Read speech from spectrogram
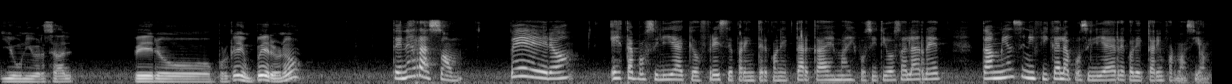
y universal. Pero... ¿por qué hay un pero, no? Tenés razón, pero esta posibilidad que ofrece para interconectar cada vez más dispositivos a la red también significa la posibilidad de recolectar información,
